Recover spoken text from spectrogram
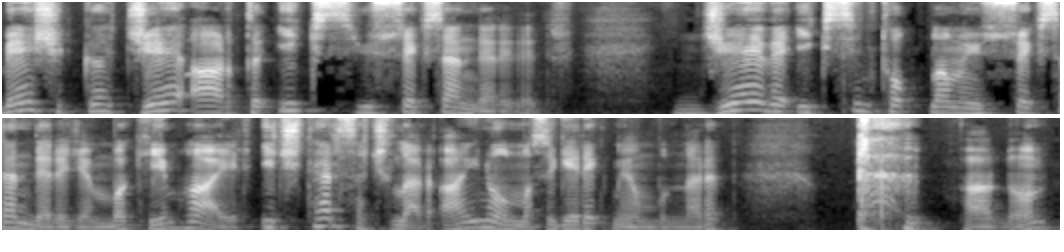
B şıkkı C artı X 180 derecedir. C ve X'in toplamı 180 derece mi? Bakayım. Hayır. İç ters açılar aynı olması gerekmiyor mu bunların? Pardon.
